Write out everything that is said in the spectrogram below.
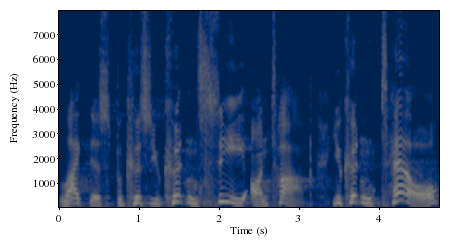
like this because you couldn't see on top. You couldn't tell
